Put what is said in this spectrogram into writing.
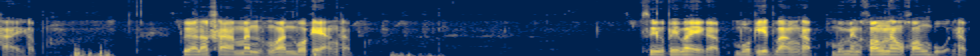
ขายครับ เพื่อราคามั่นหวนบ่แพงครับซื้อไปไว้กับโบ่ผิดหวังครับบ่แม่นของเน่าของบูดครับ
